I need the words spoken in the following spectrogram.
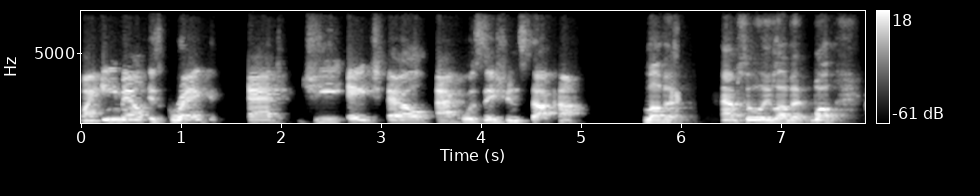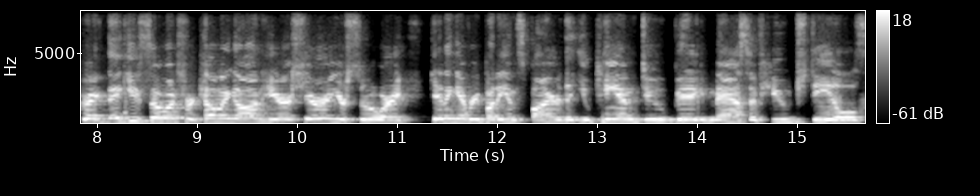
My email is greg at ghlacquisitions.com. Love it. Absolutely love it. Well, Greg, thank you so much for coming on here, sharing your story, getting everybody inspired that you can do big, massive, huge deals,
